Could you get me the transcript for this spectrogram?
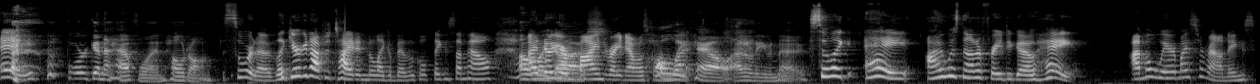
A, We're gonna have one. Hold on. Sort of. Like you're gonna have to tie it into like a biblical thing somehow. Oh I know your mind right now is going Holy cow! I don't even know. So like, A, I was not afraid to go, hey, I'm aware of my surroundings.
